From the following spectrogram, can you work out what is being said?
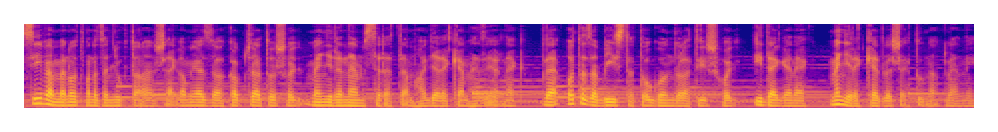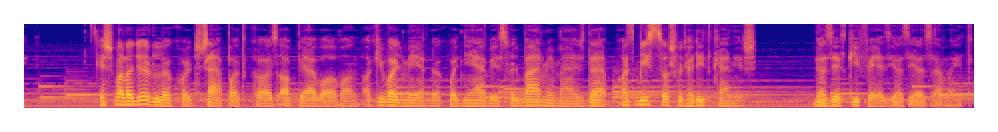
Szívemben ott van az a nyugtalanság, ami azzal kapcsolatos, hogy mennyire nem szeretem, ha gyerekemhez érnek. De ott az a bíztató gondolat is, hogy idegenek mennyire kedvesek tudnak lenni. És valahogy örülök, hogy Sápatka az apjával van, aki vagy mérnök, vagy nyelvész, vagy bármi más, de az biztos, hogy ha ritkán is, de azért kifejezi az érzelmeit.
